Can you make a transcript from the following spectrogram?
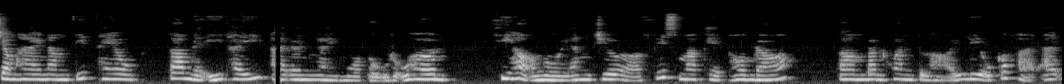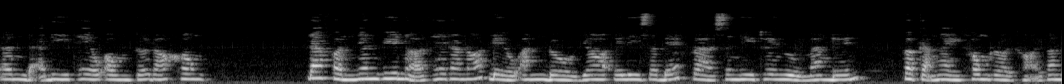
Trong hai năm tiếp theo, Tom để ý thấy Ian ngày một ủ rũ hơn. Khi họ ngồi ăn trưa ở Fish Market hôm đó, Tom băn khoăn tự hỏi liệu có phải Ian đã đi theo ông tới đó không? Đa phần nhân viên ở Theranos đều ăn đồ do Elizabeth và Sunny thuê người mang đến và cả ngày không rời khỏi văn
